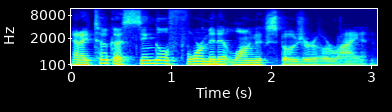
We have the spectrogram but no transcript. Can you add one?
and I took a single four minute long exposure of Orion.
